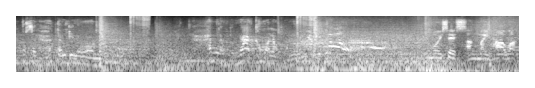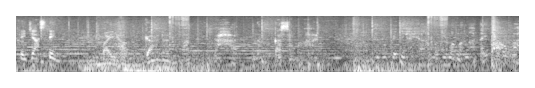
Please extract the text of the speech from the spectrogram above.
Bato sa lahat ng ginawa mo. Lahat ng ginagawa ng pamilya ko! Moises ang may hawak kay Justin. May hangganan ang lahat ng kasamaan. Hindi mo pwede hayaan maging mamamatay tao ka.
